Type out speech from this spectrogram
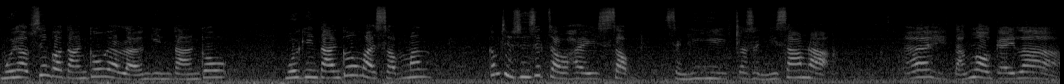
每盒鮮果蛋糕有兩件蛋糕，每件蛋糕賣十蚊。咁條算式就係十乘以二就乘以三啦。唉，等我計啦。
